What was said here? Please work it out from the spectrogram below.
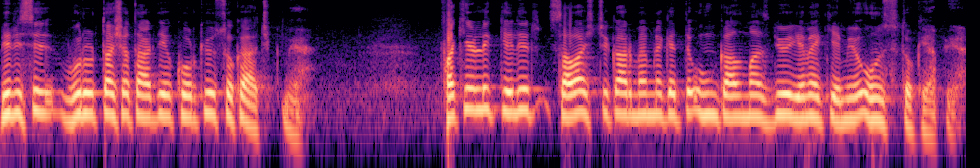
birisi vurur taş atar diye korkuyor sokağa çıkmıyor. Fakirlik gelir, savaş çıkar, memlekette un kalmaz diyor, yemek yemiyor, un stoku yapıyor.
